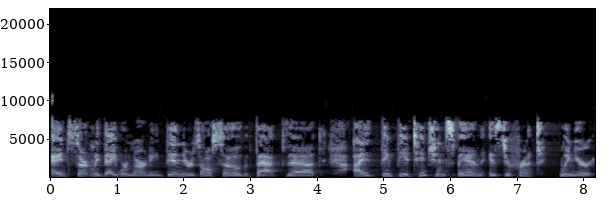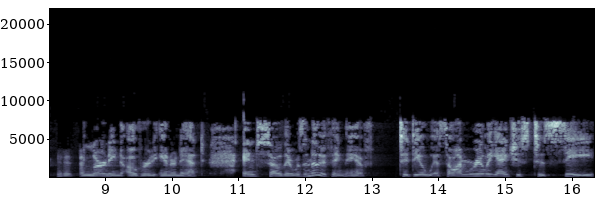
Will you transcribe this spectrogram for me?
And certainly they were learning. Then there's also the fact that I think the attention span is different when you're learning over the internet. And so there was another thing they have to deal with. So I'm really anxious to see.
